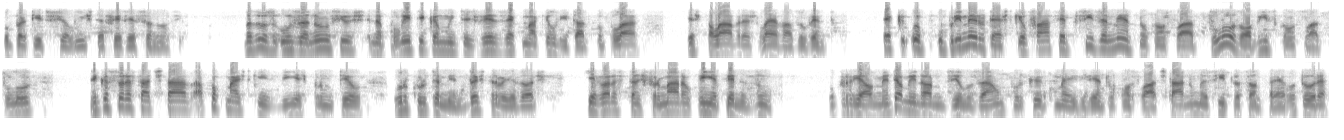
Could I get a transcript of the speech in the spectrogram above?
o Partido Socialista fez esse anúncio. Mas os, os anúncios na política muitas vezes é como aquele ditado popular as palavras levam ao vento. É que o, o, primeiro teste que eu faço é precisamente no consulado de Toulouse, ou vice-consulado de Toulouse, em que a Sra. Estado de Estado, há pouco mais de 15 dias, prometeu o recrutamento de dois trabalhadores que agora se transformaram em apenas um. O que realmente é uma enorme desilusão, porque, como é evidente, o consulado está numa situação de pré-ruptura,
